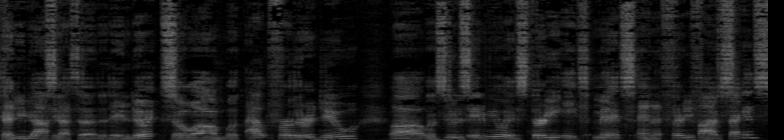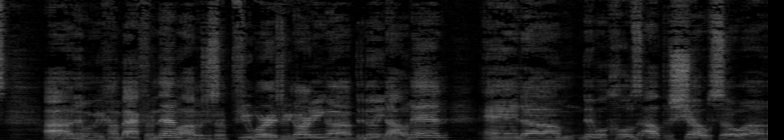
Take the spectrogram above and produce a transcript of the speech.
Ted DiBiase, that's the, the day to do it. So um, without further ado, uh, let's do this interview. It's 38 minutes and 35 seconds. Uh, and then when we come back from them, I'll have just a few words regarding uh, the Million Dollar Man, and um, then we'll close out the show. So uh,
